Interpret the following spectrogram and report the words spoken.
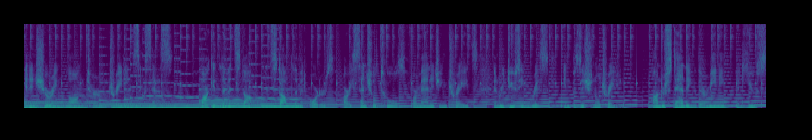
and ensuring long term trading success. Market limit stop and stop limit orders are essential tools for managing trades and reducing risk in positional trading. Understanding their meaning and use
